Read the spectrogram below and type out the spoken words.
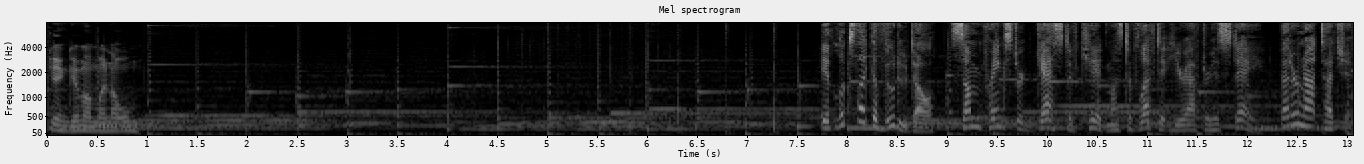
Okay, gehen wir mal nach oben. Um. It looks like a voodoo doll. Some prankster guest of Kidd must have left it here after his stay. Better not touch it.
